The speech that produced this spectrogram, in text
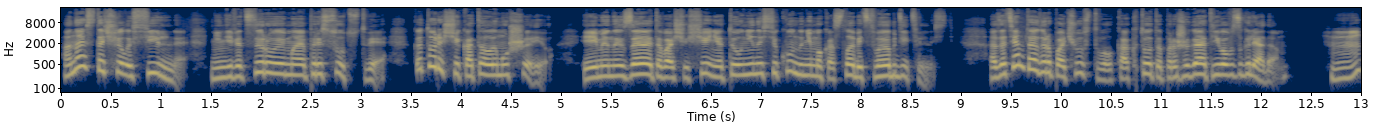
Она источала сильное, неидентифицируемое присутствие, которое щекотало ему шею, и именно из-за этого ощущения Тео ни на секунду не мог ослабить свою бдительность. А затем Теодор почувствовал, как кто-то прожигает его взглядом. «Хм?»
